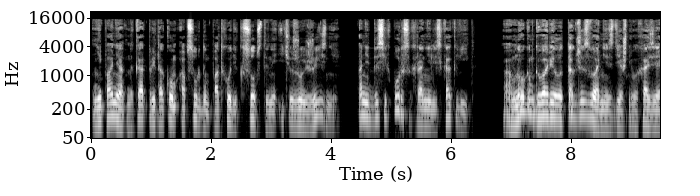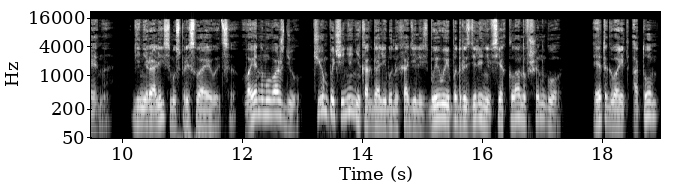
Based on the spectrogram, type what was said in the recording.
Непонятно, как при таком абсурдном подходе к собственной и чужой жизни они до сих пор сохранились как вид. О многом говорило также звание здешнего хозяина. Генералиссимус присваивается военному вождю, в чьем подчинении когда-либо находились боевые подразделения всех кланов Шенго. Это говорит о том,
